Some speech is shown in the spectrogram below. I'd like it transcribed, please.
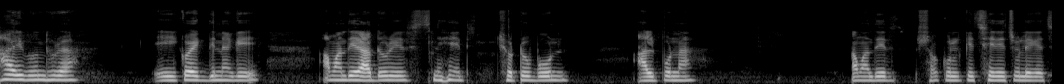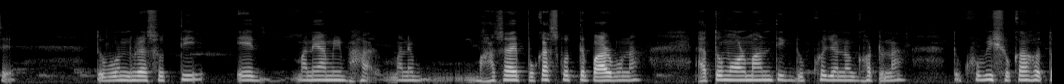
হাই বন্ধুরা, এই কয়েকদিন আগে আমাদের আদরের স্নেহের ছোট বোন আলপনা আমাদের সকলকে ছেড়ে চলে গেছে। তো বন্ধুরা, সত্যি এর মানে আমি মানে ভাষায় প্রকাশ করতে পারব না। এত মর্মান্তিক, দুঃখজনক ঘটনা। তো খুবই শোকাহত,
